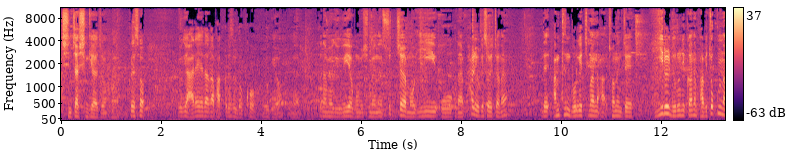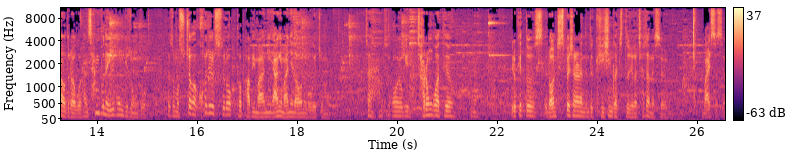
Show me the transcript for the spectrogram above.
진짜 신기하죠. 네. 그래서 여기 아래에다가 밥그릇을 놓고 여기요. 네. 그 다음에 여기 위에 보시면은 숫자 뭐 2, 5, 그 다음에 8 이렇게 써 있잖아요. 근데 아무튼 모르겠지만 아, 저는 이제 2를 누르니까는 밥이 조금 나오더라고요. 한 3분의 1공기 정도. 그래서 뭐 숫자가 커질수록 더 밥이 많이 양이 많이 나오는 거겠죠 뭐. 자, 아무튼 어, 여기 잘 온 것 같아요. 네. 이렇게 또 lunch special 하는데 또 귀신같이 또 제가 찾아냈어요. 맛있었어요.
